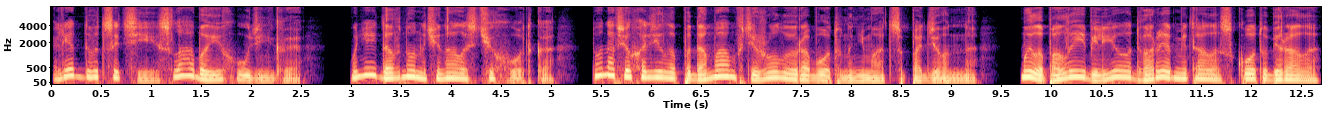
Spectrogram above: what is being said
лет двадцати, слабая и худенькая. У ней давно начиналась чехотка, но она все ходила по домам в тяжелую работу наниматься паденно. Мыла полы, белье, дворы обметала, скот убирала.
